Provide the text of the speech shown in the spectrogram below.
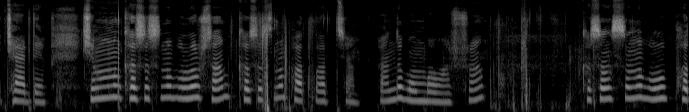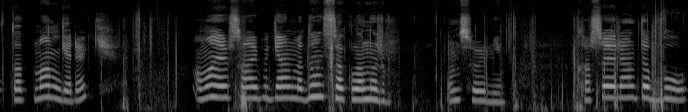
içerideyim. Şimdi bunun kasasını bulursam kasasını patlatacağım. Bende bomba var şu an. Kasasını bulup patlatmam gerek. Ama ev sahibi gelmeden saklanırım. Onu söyleyeyim. Kasa herhalde bu.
